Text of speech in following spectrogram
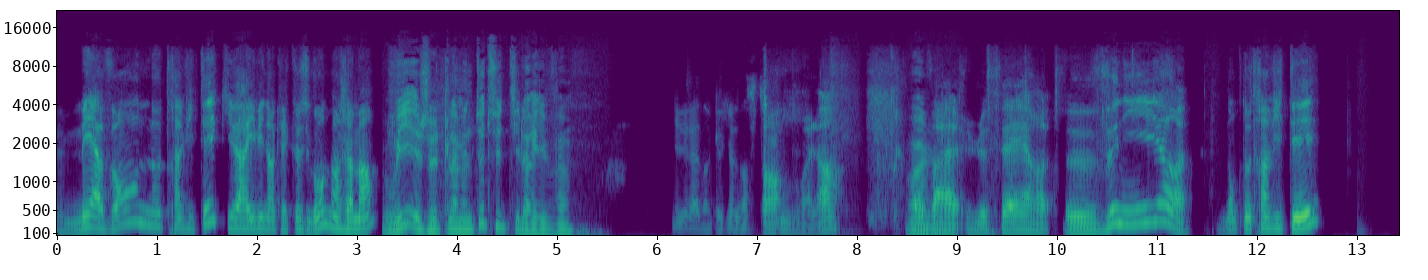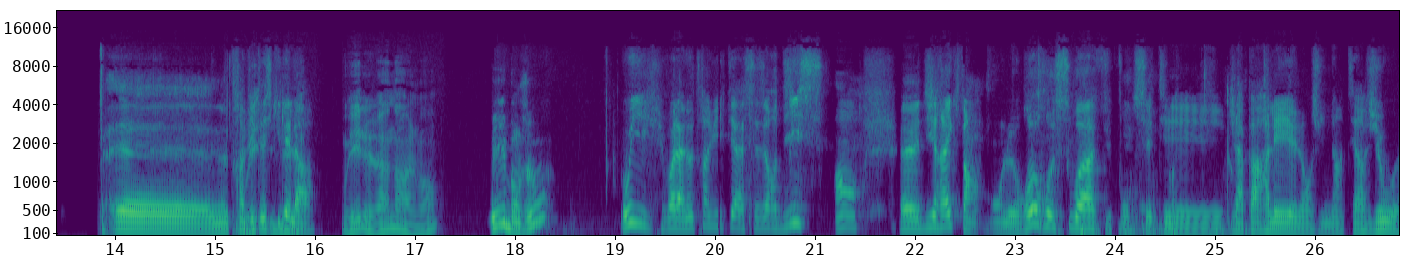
Mais avant, notre invité qui va arriver dans quelques secondes, Benjamin. Oui, je te l'amène tout de suite, il arrive. Il est là dans quelques instants. Voilà. On va le faire euh, venir. Donc notre invité. Euh, notre invité, est-ce qu'il est là Oui, il est là normalement. Oui, bonjour. Oui, voilà, notre invité à 16h10 en euh, direct. Enfin, on le re-reçoit vu qu'on s'était déjà parlé dans une interview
